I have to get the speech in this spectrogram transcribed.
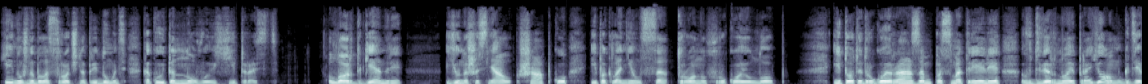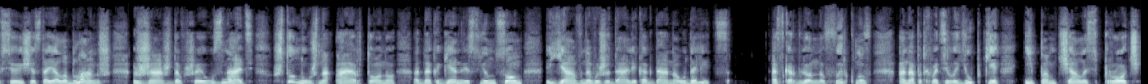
Ей нужно было срочно придумать какую-то новую хитрость. Лорд Генри, юноша снял шапку и поклонился, тронув рукою лоб. И тот, и другой разом посмотрели в дверной проем, где все еще стояла Бланш, жаждавшая узнать, что нужно Айртону, однако Генри с юнцом явно выжидали, когда она удалится. Оскорбленно фыркнув, она подхватила юбки и помчалась прочь,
